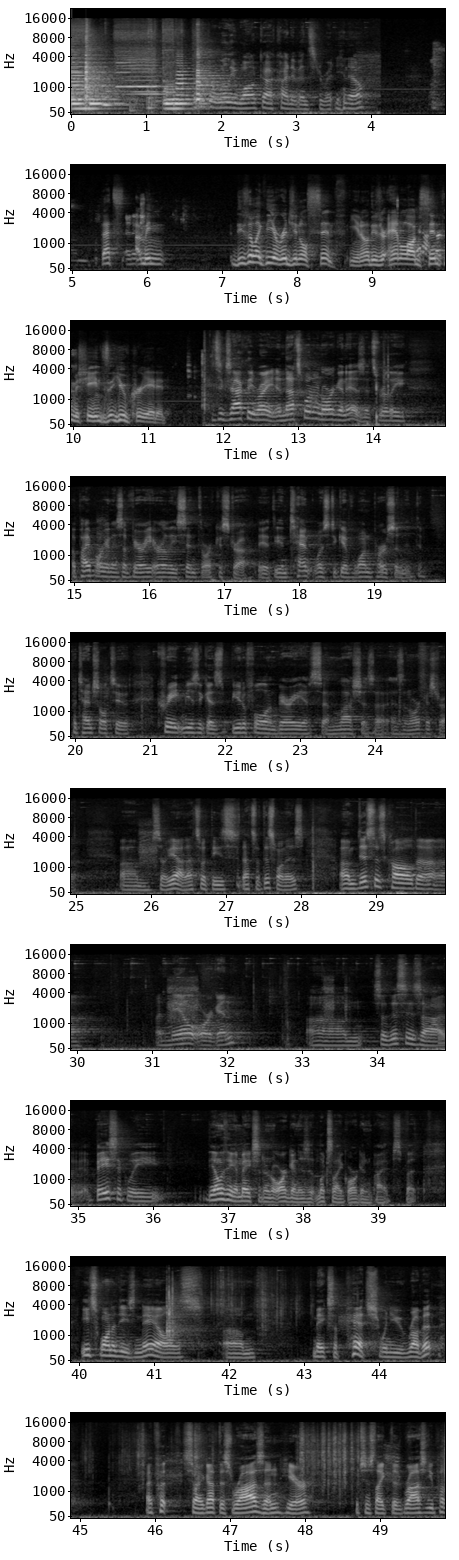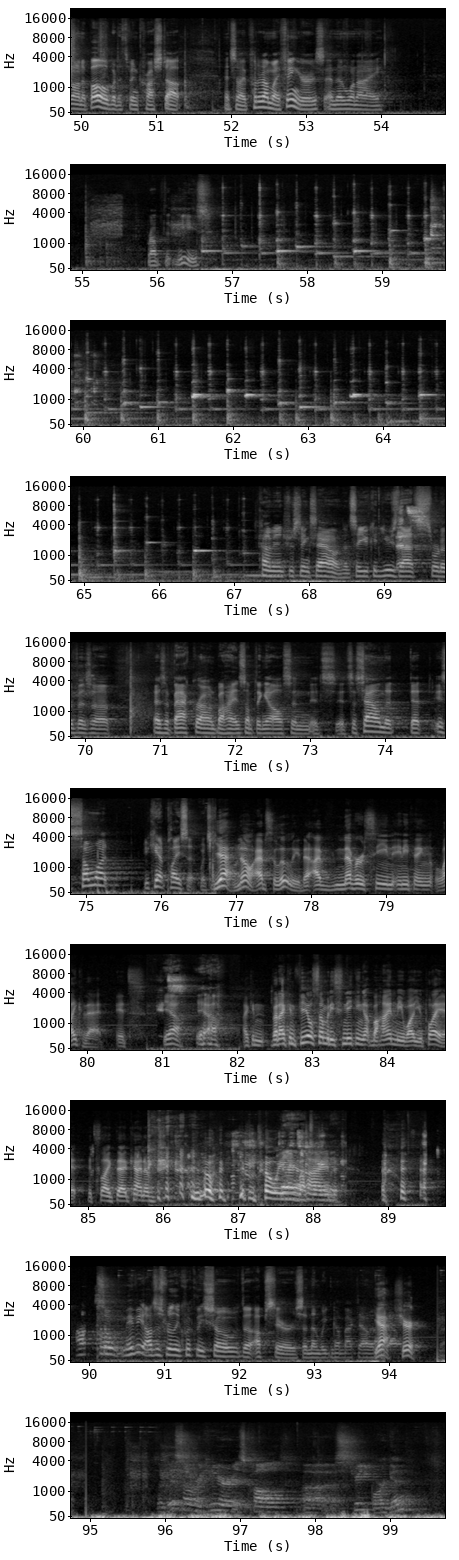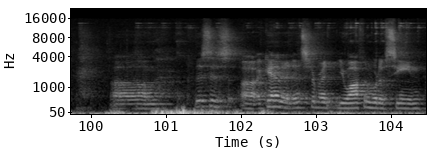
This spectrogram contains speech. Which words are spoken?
Like a Willy Wonka kind of instrument, you know? That's, it- I mean, these are like the original synth, you know? These are analog synth machines that you've created. That's exactly right, and that's what an organ is. It's really a pipe organ is a very early synth orchestra. The, the intent was to give one person the potential to create music as beautiful and various and lush as, a, as an orchestra. Um, so yeah, that's what these that's what this one is. Um, this is called uh, a nail organ. Um, so this is uh, basically the only thing that makes it an organ is it looks like organ pipes, but each one of these nails um, makes a pitch when you rub it. I put so I got this rosin here, which is like the rosin you put on a bow, but it's been crushed up, and so I put it on my fingers, and then when I rubbed these. Kind of an interesting sound, and so you could use that sort of as a as a background behind something else, and it's it's a sound that that is somewhat you can't place it, which is Yeah, no, absolutely. That I've never seen anything like that. It's yeah yeah. I can, but I can feel somebody sneaking up behind me while you play it. It's like that kind of, you know, tippy toeing yeah, behind. totally. So maybe I'll just really quickly show the upstairs, and then we can come back down. Yeah, sure. This over here is called uh, a street organ. Um, this is uh, again an instrument you often would have seen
